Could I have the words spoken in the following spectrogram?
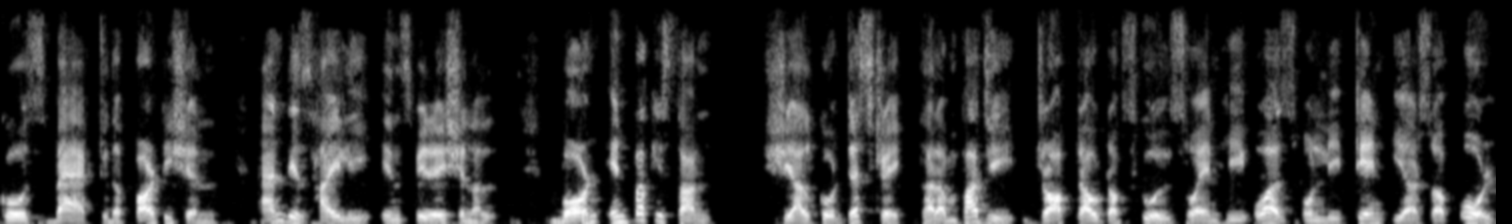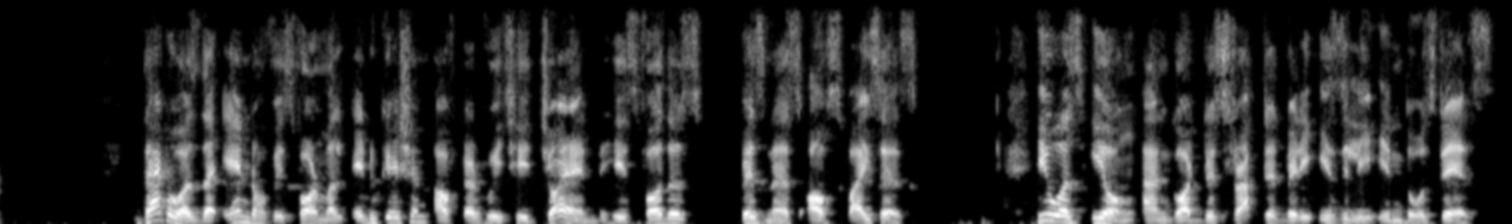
goes back to the partition and is highly inspirational. Born in Pakistan, Sialkot district, Dharampaji dropped out of schools when he was only 10 years of old. That was the end of his formal education after which he joined his father's business of spices. He was young and got distracted very easily in those days.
